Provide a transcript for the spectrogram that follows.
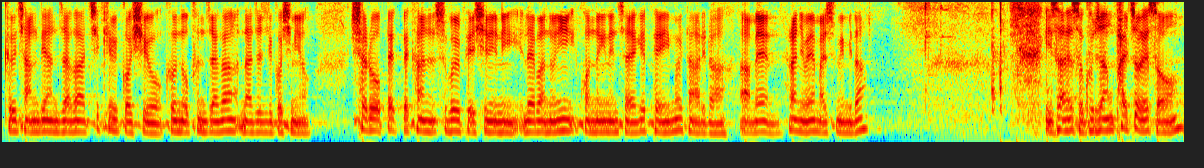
그 장대한 자가 지킬 것이요 그 높은 자가 낮아질 것이며 새로 빽빽한 숲을 베시리니 레바논이 권능 있는 자에게 배임을 당하리라. 아멘. 하나님의 말씀입니다. 이사에서 9장 8절에서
